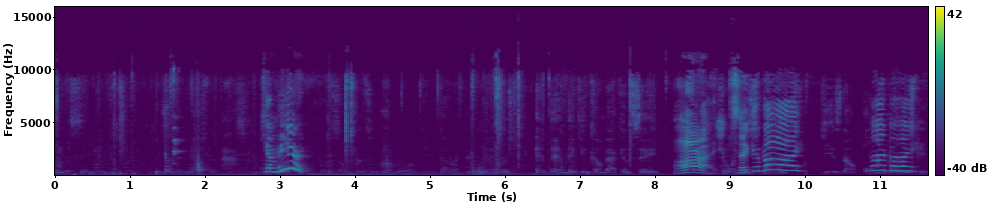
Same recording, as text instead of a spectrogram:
greatest savings. So then you have to ask Come here. some friends in New York that are billionaires, and then they can come back and say, All right. Say goodbye. He is now Bye-bye. people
